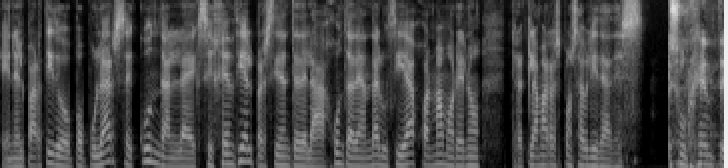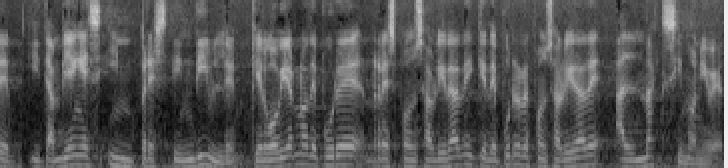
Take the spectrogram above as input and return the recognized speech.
En el Partido Popular secundan la exigencia. El presidente de la Junta de Andalucía, Juanma Moreno, reclama responsabilidades. Es urgente y también es imprescindible que el Gobierno depure responsabilidades y que depure responsabilidades al máximo nivel.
